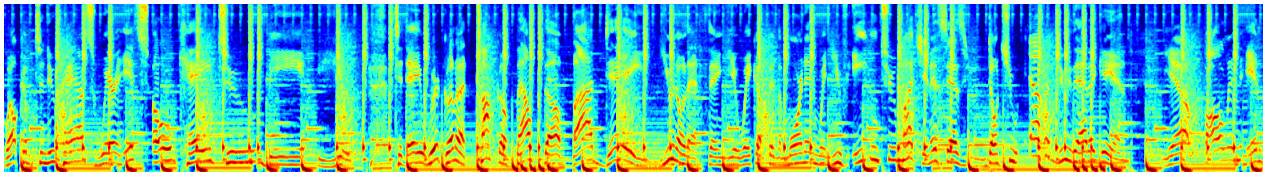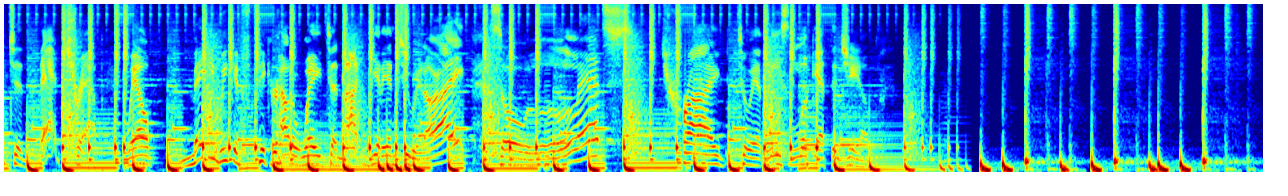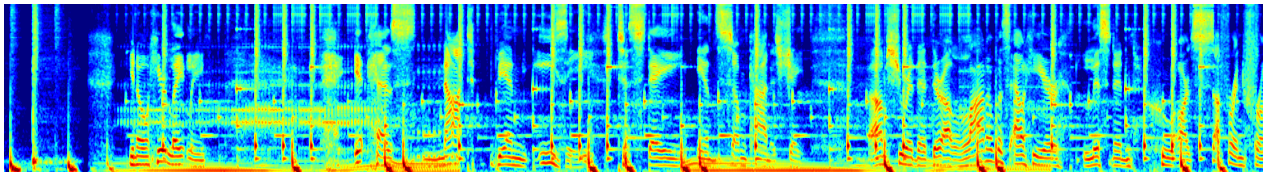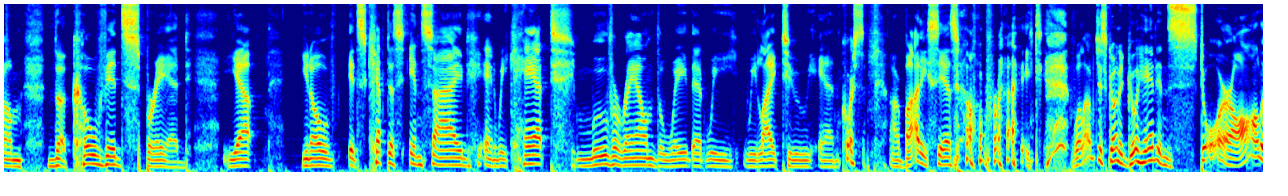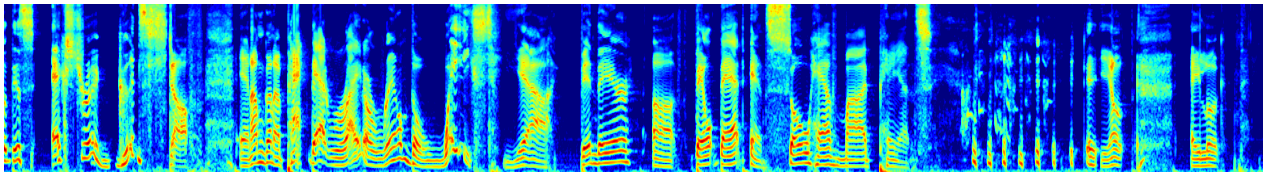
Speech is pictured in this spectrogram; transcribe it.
Welcome to New Paths, where it's okay to be you. Today, we're gonna talk about the bidet. You know that thing you wake up in the morning when you've eaten too much and it says, Don't you ever do that again. Yeah, falling into that trap. Well, maybe we can figure out a way to not get into it, alright? So let's try to at least look at the gym. You know, here lately, it has not been easy to stay in some kind of shape. I'm sure that there are a lot of us out here listening who are suffering from the COVID spread. Yeah, you know, it's kept us inside and we can't move around the way that we we like to. And of course our body says all right well i'm just going to go ahead and store all of this extra good stuff and i'm going to pack that right around the waist. Yeah been there uh felt that and so have my pants yep. Hey, look,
